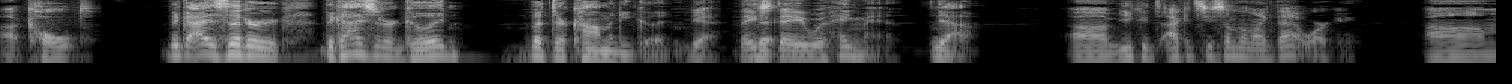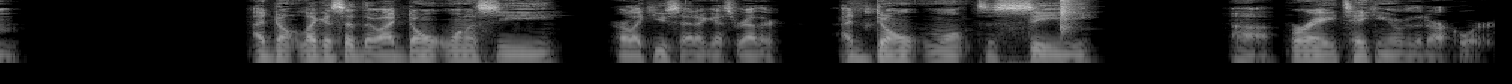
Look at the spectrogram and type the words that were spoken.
uh, Colt. The guys that are the guys that are good, but they're comedy good. Yeah, they They're- stay with Hangman. Yeah. Um, you could I could see something like that working. Um, I don't like I said though I don't want to see or like you said I guess rather I don't want to see uh Bray taking over the Dark Order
